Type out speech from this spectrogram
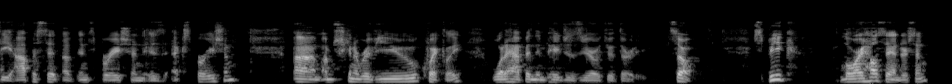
the opposite of inspiration is expiration, um, I'm just going to review quickly what happened in pages 0 through 30. So Speak, Laurie Halse Anderson,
